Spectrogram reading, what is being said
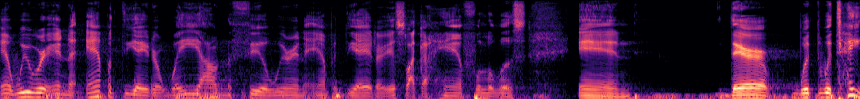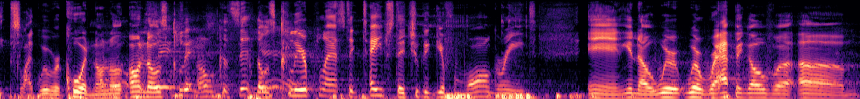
and we were in the amphitheater way out in the field. We were in the amphitheater. It's like a handful of us, and there with with tapes like we're recording on those on those clear, on cassette those clear plastic tapes that you could get from Walgreens, and you know we're we're rapping over um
